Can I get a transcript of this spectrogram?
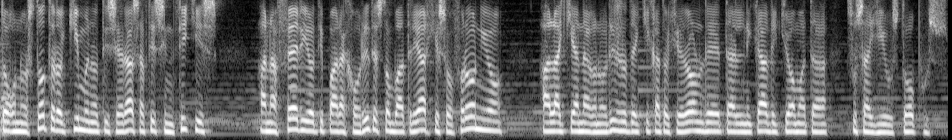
Το γνωστότερο κείμενο της Ιεράς αυτής συνθήκης αναφέρει ότι παραχωρείται στον Πατριάρχη Σοφρόνιο αλλά και αναγνωρίζονται και κατοχυρώνονται τα ελληνικά δικαιώματα στους Αγίους τόπους.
